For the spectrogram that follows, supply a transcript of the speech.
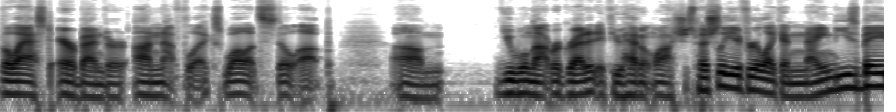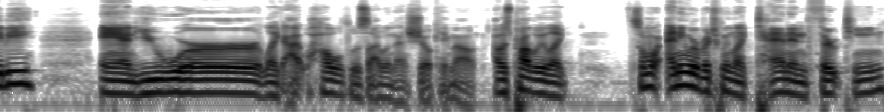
The Last Airbender on Netflix while it's still up. Um, you will not regret it if you haven't watched, especially if you're like a '90s baby and you were like, how old was I when that show came out? I was probably like somewhere anywhere between like 10 and 13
